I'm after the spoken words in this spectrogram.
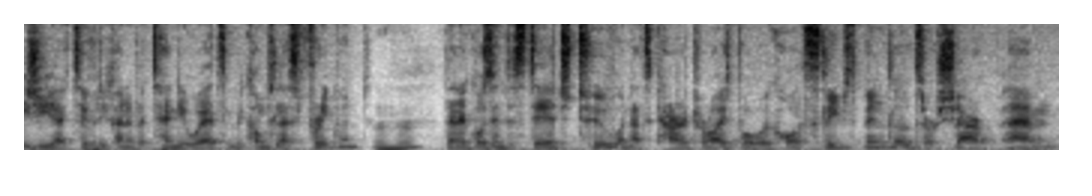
EEG activity kind of attenuates and becomes less frequent. Mm-hmm. Then it goes into stage two, and that's characterized by what we call sleep spindles or sharp um,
